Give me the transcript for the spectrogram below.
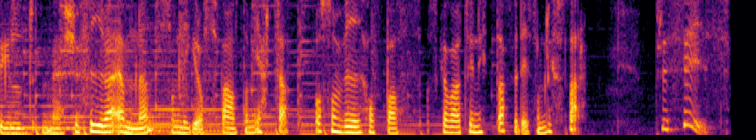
fylld med 24 ämnen som ligger oss varmt om hjärtat och som vi hoppas ska vara till nytta för dig som lyssnar. Precis.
